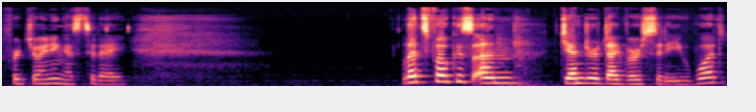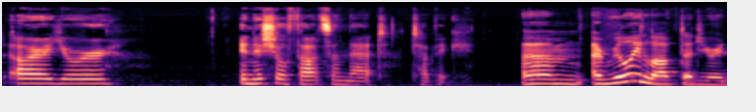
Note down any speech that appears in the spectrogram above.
for joining us today. Let's focus on gender diversity. What are your initial thoughts on that topic? Um, I really love that you're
